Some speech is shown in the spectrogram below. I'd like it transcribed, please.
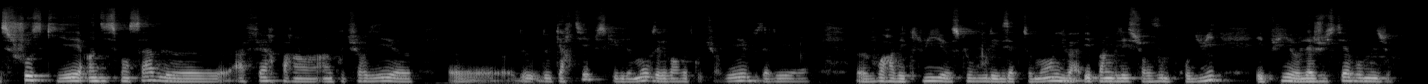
chose qui est indispensable à faire par un couturier euh, de, quartier, puisqu'évidemment, vous allez voir votre couturier, vous allez euh, euh, voir avec lui ce que vous voulez exactement, il va épingler sur vous le produit et puis l'ajuster à vos mesures.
